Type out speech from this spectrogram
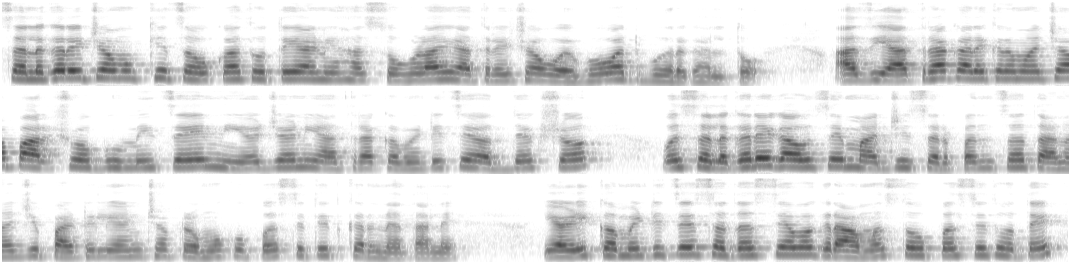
सलगरेच्या मुख्य चौकात होते आणि हा सोहळा यात्रेच्या वैभवात भर घालतो. आज यात्रा कार्यक्रमाच्या पार्श्वभूमीचे नियोजन यात्रा कमिटीचे अध्यक्ष व सलगरे गावचे माजी सरपंच तानाजी पाटील यांच्या प्रमुख उपस्थितीत करण्यात आले. यावेळी कमिटीचे सदस्य व ग्रामस्थ उपस्थित होते.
